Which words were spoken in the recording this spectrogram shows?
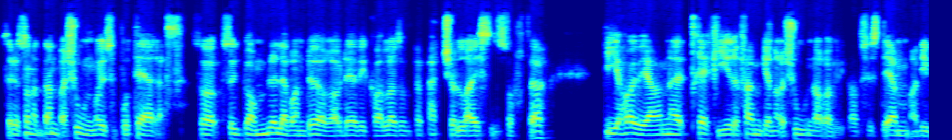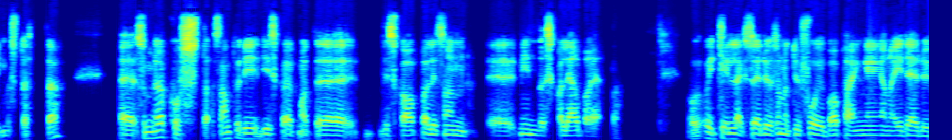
så, er det sånn at den versjonen må jo supporteres. Så, så gamle leverandører av det vi kaller sånn perpetual license software, de har jo gjerne tre, fire, fem generasjoner av, av systemer de må støtte eh, som da koster. Sant? og de, de, skal på en måte, Det skaper litt sånn eh, mindre skalerbarhet. Da. Og, og, I tillegg så er det jo sånn at du får jo bare pengene i det du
